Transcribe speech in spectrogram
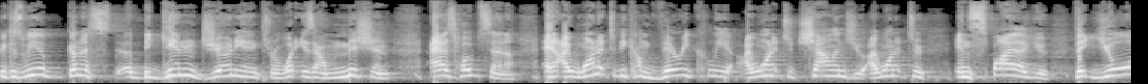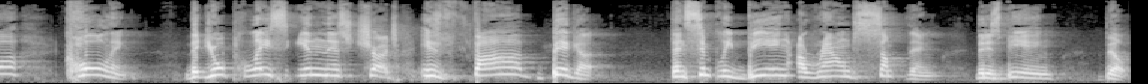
because we are going to uh, begin journeying through what is our mission as Hope Center. And I want it to become very clear. I want it to challenge you. I want it to inspire you that your calling, that your place in this church is far bigger than simply being around something that is being built.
